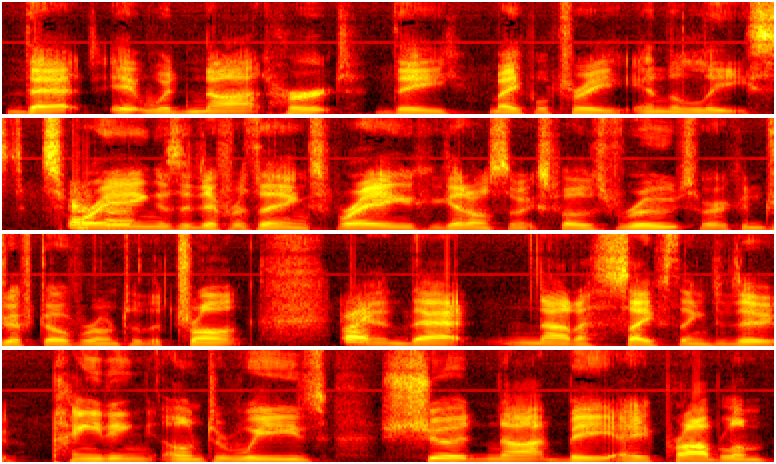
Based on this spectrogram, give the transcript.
that it would not hurt the maple tree in the least. Uh-huh. Spraying is a different thing. Spraying, you could get on some exposed roots or it could drift over onto the trunk. Right. And that, not a safe thing to do. Painting onto weeds should not be a problem.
